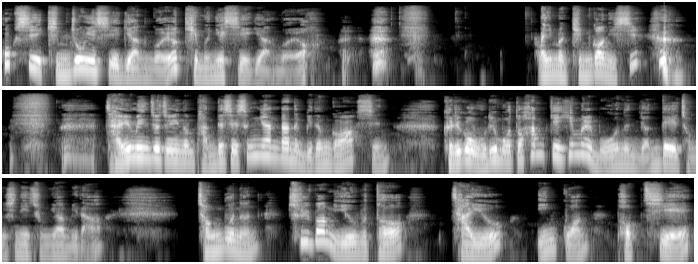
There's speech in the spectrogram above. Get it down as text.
혹시 김종인 씨 얘기하는 거예요? 김은희 씨 얘기하는 거예요? 아니면 김건희 씨? 자유민주주의는 반드시 승리한다는 믿음과 확신, 그리고 우리 모두 함께 힘을 모으는 연대의 정신이 중요합니다. 정부는 출범 이후부터 자유, 인권, 법치의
